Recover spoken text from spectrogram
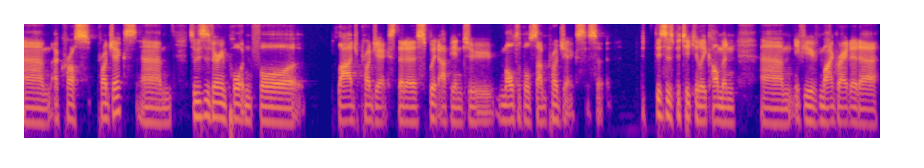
um, across projects. Um, so this is very important for large projects that are split up into multiple sub projects. So this is particularly common um, if you've migrated a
